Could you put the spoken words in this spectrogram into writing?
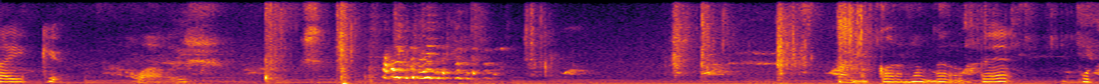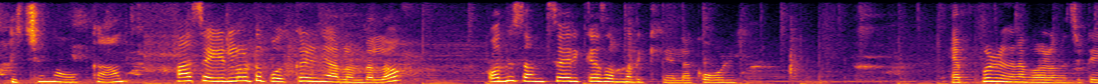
കൈക്ക്. നമുക്കൊരെണ്ണം വെറുതെ പൊട്ടിച്ച് നോക്കാം. ആ സൈഡിലോട്ട് പോയി കഴിഞ്ഞാലുണ്ടല്ലോ ഒന്ന് സംസാരിക്കാൻ സമ്മതിക്കുകയല്ല കോഴി. എപ്പോഴും ഇങ്ങനെ വെള്ളം വെച്ചിട്ടേ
